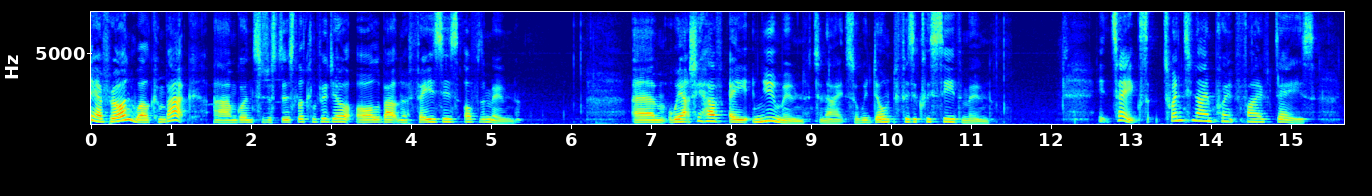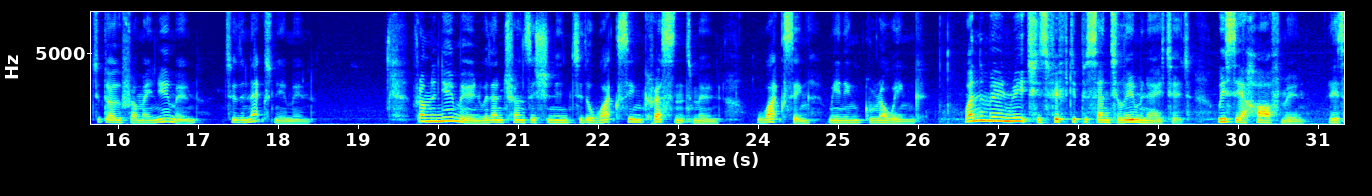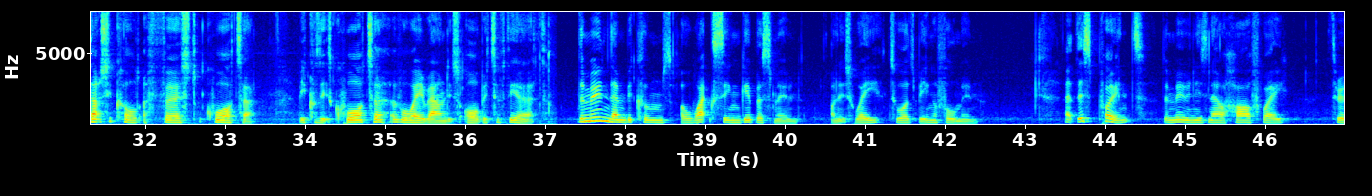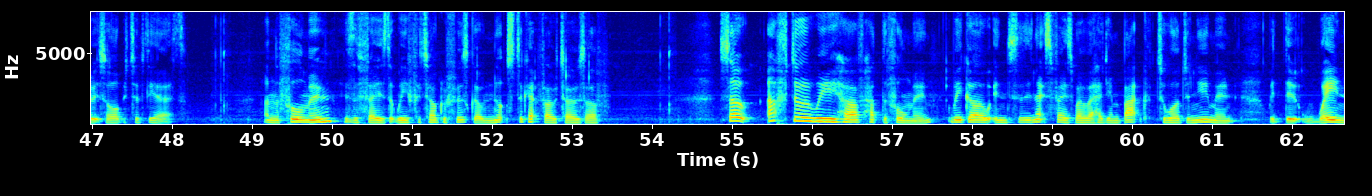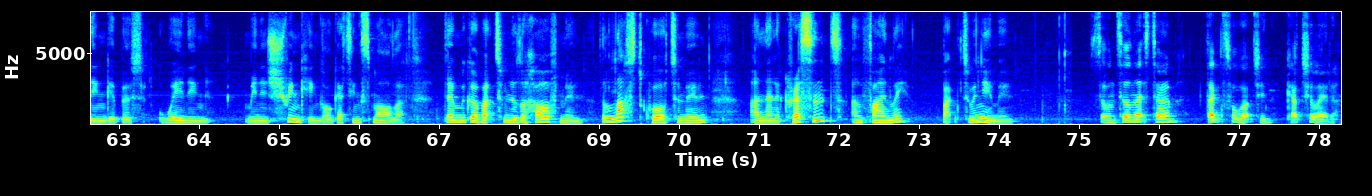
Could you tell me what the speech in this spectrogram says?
Hi everyone, welcome back. I'm going to just do this little video all about the phases of the moon. Um, we actually have a new moon tonight, so we don't physically see the moon. It takes 29.5 days to go from a new moon to the next new moon. From the new moon, we then transition into the waxing crescent moon, waxing meaning growing. When the moon reaches 50% illuminated, we see a half moon. It is actually called a first quarter because it's quarter of a way round its orbit of the Earth. The moon then becomes a waxing gibbous moon on its way towards being a full moon. At this point, the moon is now halfway through its orbit of the Earth. And the full moon is the phase that we photographers go nuts to get photos of. So after we have had the full moon, we go into the next phase where we're heading back towards a new moon with the waning gibbous, waning meaning shrinking or getting smaller. Then we go back to another half moon, the last quarter moon, and then a crescent, and finally back to a new moon. So until next time, thanks for watching. Catch you later.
